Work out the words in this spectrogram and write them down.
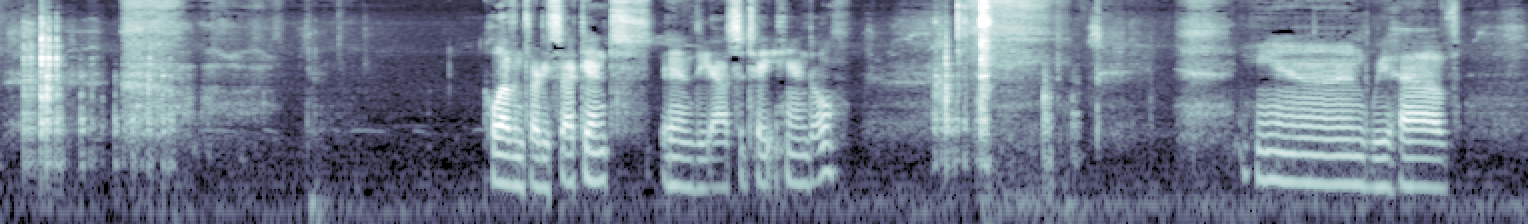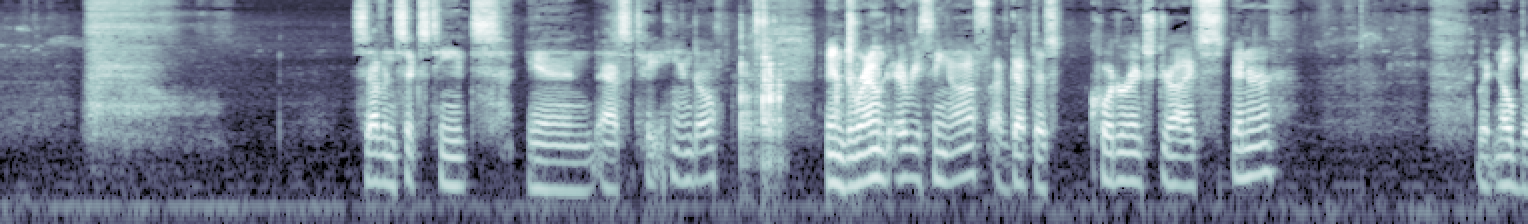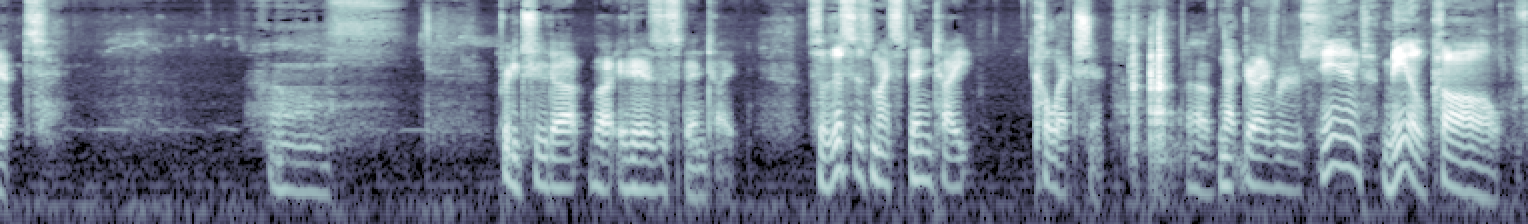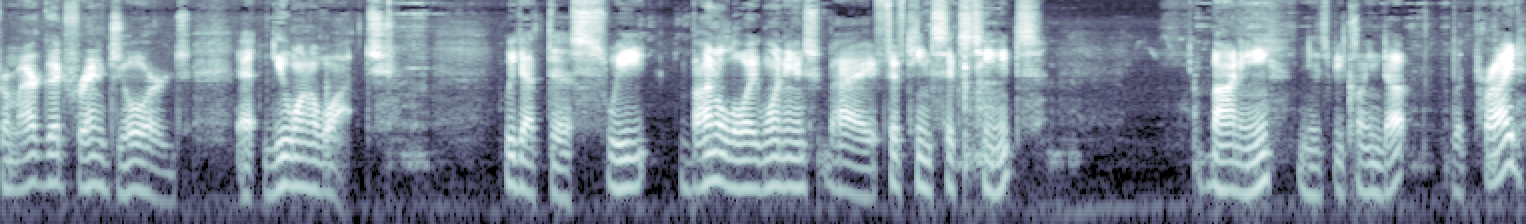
11 30 seconds in the acetate handle. And we have 7 sixteenths in acetate handle. And to round everything off, I've got this quarter inch drive spinner, but no bits. Um, pretty chewed up, but it is a Spintite. So this is my Spintite collection of nut drivers and mail call from our good friend George at You Wanna Watch. We got this sweet Bonaloy 1 inch by 15 16ths. Bonney needs to be cleaned up with pride.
